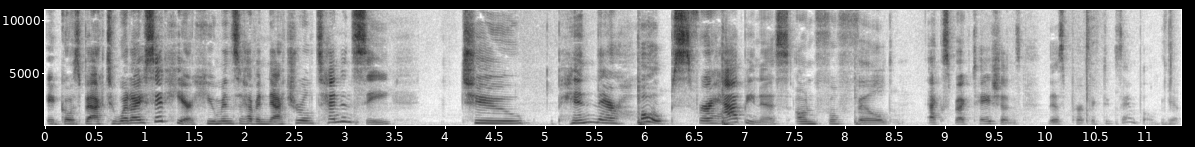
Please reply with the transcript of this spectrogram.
it goes back to what I said here. Humans have a natural tendency to pin their hopes for happiness on fulfilled expectations. This perfect example. Yep.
